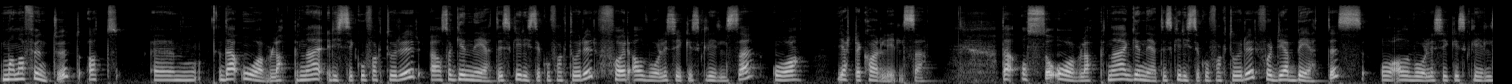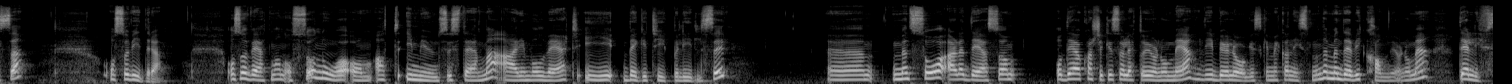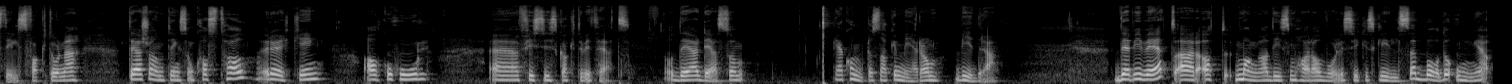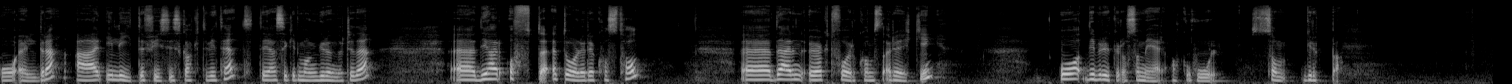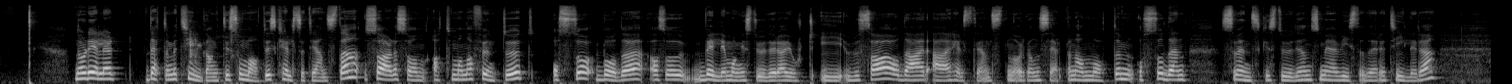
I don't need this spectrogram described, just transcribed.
man har funnet ut at Ehm, det er overlappende risikofaktorer, altså genetiske risikofaktorer for alvorlig psykisk lidelse og hjerte-karlidelse. Det er også overlappende genetiske risikofaktorer for diabetes og alvorlig psykisk lidelse osv. Og så vet man også noe om at immunsystemet er involvert i begge typer lidelser. Ehm, men så er det det som og det er kanskje ikke så lett å gjøre noe med, de biologiske mekanismene, men det vi kan gjøre noe med, det er livsstilsfaktorene. Det er sånne ting som kosthold, røyking, alkohol, eh, fysisk aktivitet. Og det er det som jeg kommer til å snakke mer om videre. Det vi vet, er at mange av de som har alvorlig psykisk lidelse, både unge og eldre, er i lite fysisk aktivitet. Det er sikkert mange grunner til det. Eh, de har ofte et dårligere kosthold. Eh, det er en økt forekomst av røyking. Og de bruker også mer alkohol som gruppe. Når det gjelder dette med tilgang til somatisk helsetjeneste, så er det sånn at man har funnet ut også både, altså Veldig mange studier er gjort i USA, og der er helsetjenesten organisert på en annen måte. Men også den svenske studien som jeg viste dere tidligere,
